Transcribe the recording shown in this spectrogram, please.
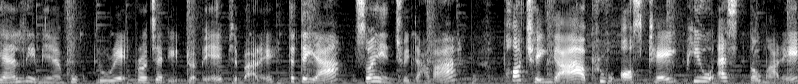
ရန်လျင်မြန်မှုလို့တဲ့ project တွေအတွက်ပဲဖြစ်ပါတယ်။တတိယစွန့်ရင်ချွေတာပါ။ Port chain က proof of stake POS သုံးပါတယ်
